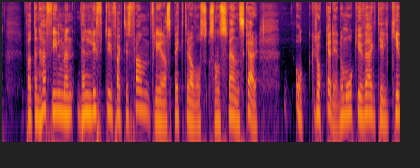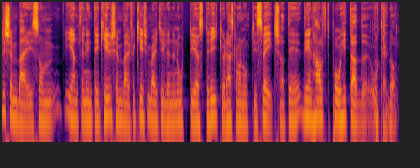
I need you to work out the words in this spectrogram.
För att den här filmen, den lyfter ju faktiskt fram flera aspekter av oss som svenskar och rockar det. De åker ju iväg till Kirchenberg som egentligen inte är Kirchenberg, för Kirchenberg är tydligen en ort i Österrike och det här ska vara en ort i Schweiz. Så att det, det är en halvt påhittad ort Okej. då.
